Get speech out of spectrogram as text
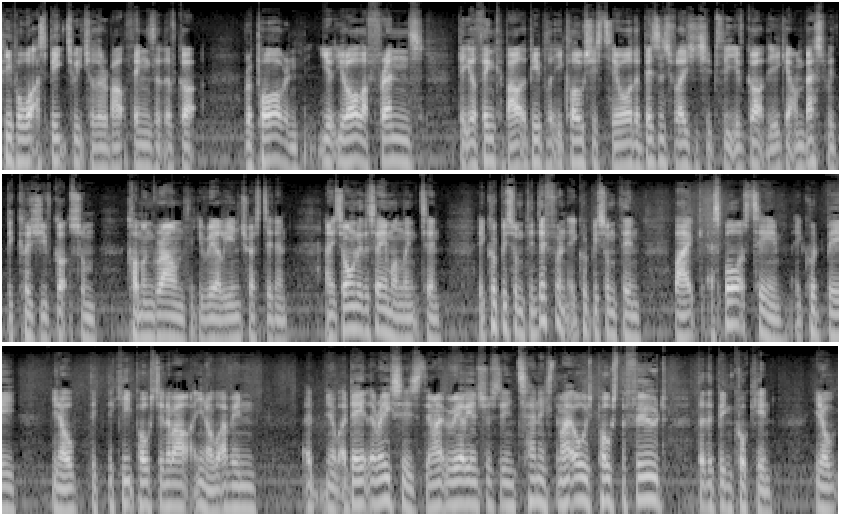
people want to speak to each other about things that they've got rapport and you, you all have friends that you'll think about, the people that you're closest to, or the business relationships that you've got that you get on best with because you've got some common ground that you're really interested in. And it's only the same on LinkedIn. It could be something different. It could be something like a sports team. It could be, you know, they, they keep posting about, you know, having a, you know, a day at the races. They might be really interested in tennis. They might always post the food that they've been cooking. You know,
